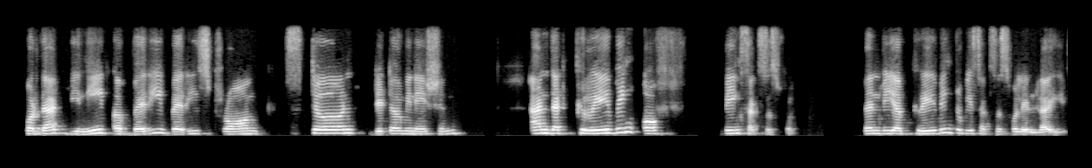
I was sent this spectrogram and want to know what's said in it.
For that, we need a very, very strong, stern determination and that craving of being successful. When we are craving to be successful in life,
